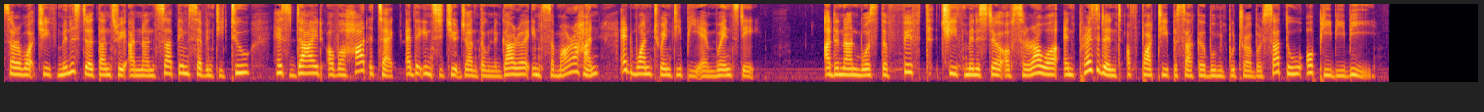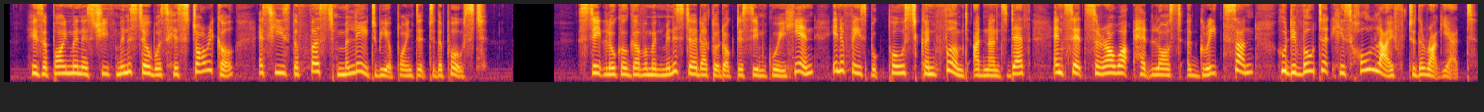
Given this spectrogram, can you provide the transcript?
Sarawak Chief Minister Tan Sri Satem, 72, has died of a heart attack at the Institute Jantung Negara in Samarahan at 1.20 p.m. Wednesday. Adenan was the fifth Chief Minister of Sarawak and President of Parti Pesaka Bumiputera Bersatu or PBB. His appointment as Chief Minister was historical as he is the first Malay to be appointed to the post. State Local Government Minister Datuk Dr. Sim Kui Hian in a Facebook post confirmed Adenan's death and said Sarawak had lost a great son who devoted his whole life to the rakyat.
